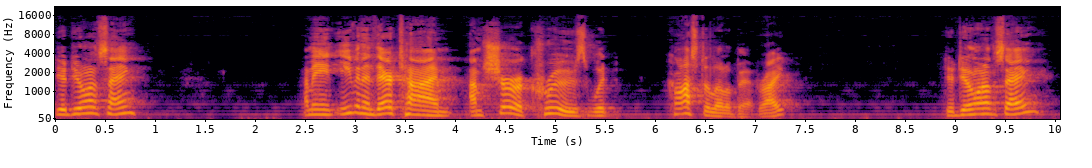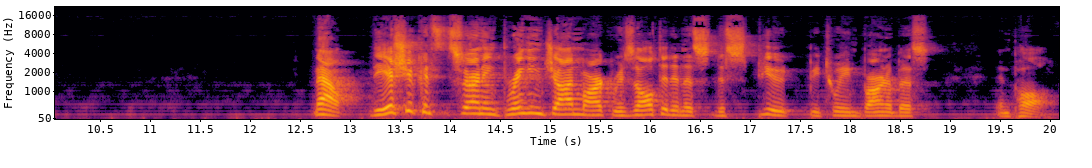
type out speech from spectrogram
do you, know what I'm saying? I mean, even in their time, I'm sure a cruise would cost a little bit, right? Do you know what I'm saying? Now, the issue concerning bringing John Mark resulted in this dispute between Barnabas and Paul.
